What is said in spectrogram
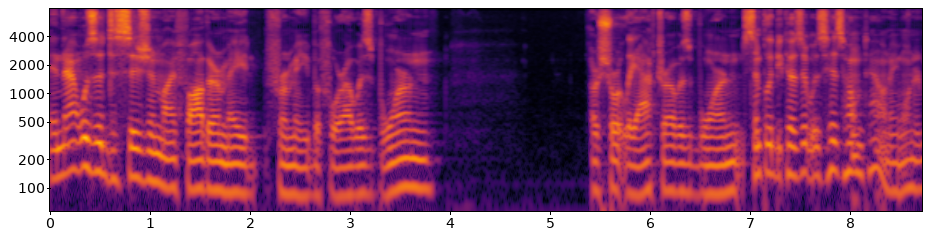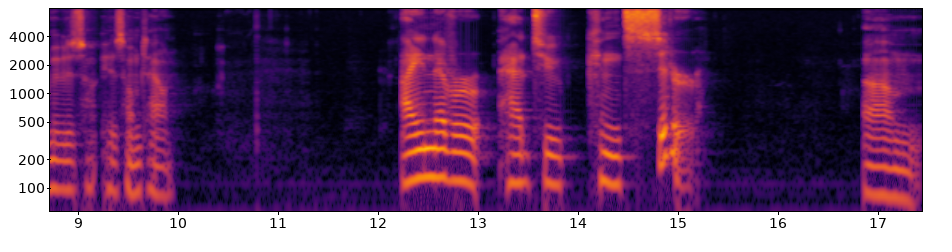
And that was a decision my father made for me before I was born or shortly after I was born, simply because it was his hometown. He wanted to move to his, his hometown. I never had to consider um,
